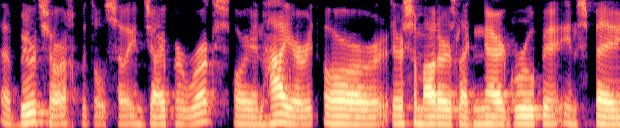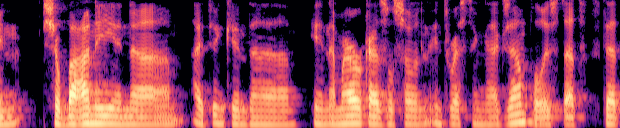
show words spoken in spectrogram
uh, but also in Jaipur Rugs or in Haier, or there's some others like NER Group in Spain Chobani in uh, I think in uh, in America is also an interesting example. Is that that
